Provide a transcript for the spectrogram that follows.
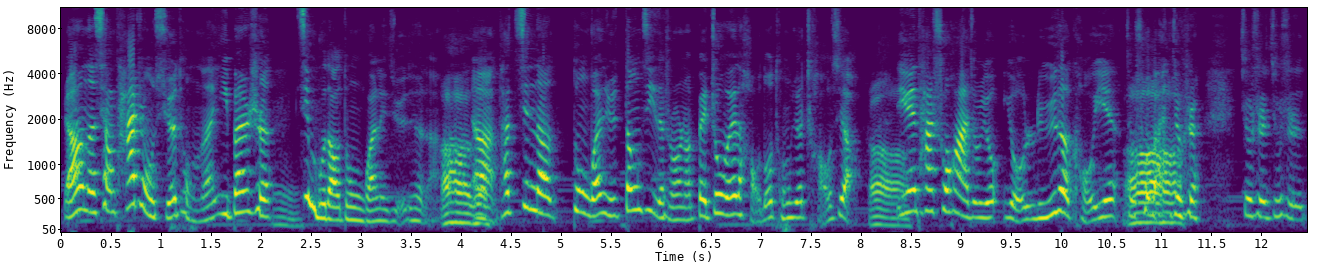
然后呢，像他这种血统呢，一般是进不到动物管理局去的啊对他进到动物管理局登记的时候呢，被周围的好多同学嘲笑，啊，因为他说话就是有有驴的口音，就说白就是、就是就是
